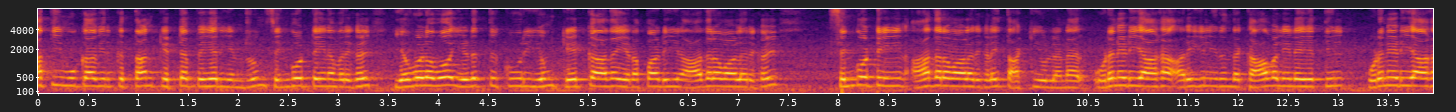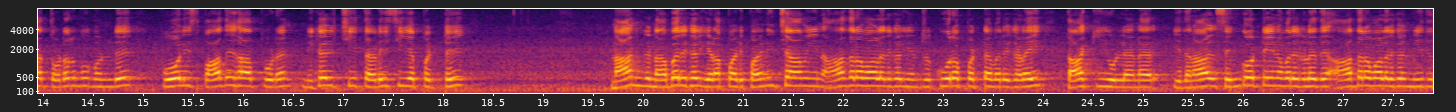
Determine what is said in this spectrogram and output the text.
அதிமுகவிற்குத்தான் கெட்ட பெயர் என்றும் செங்கோட்டையன் அவர்கள் எவ்வளவோ எடுத்து கூறியும் கேட்காத எடப்பாடியின் ஆதரவாளர்கள் செங்கோட்டையனின் ஆதரவாளர்களை தாக்கியுள்ளனர். உடனடியாக அருகில் இருந்த காவல் நிலையத்தில் உடனடியாக தொடர்பு கொண்டு போலீஸ் பாதுகாப்புடன் நிகழ்ச்சி தடை செய்யப்பட்டு நான்கு நபர்கள் எடப்பாடி பழனிசாமியின் ஆதரவாளர்கள் என்று கூறப்பட்டவர்களை தாக்கியுள்ளனர். இதனால் செங்கோட்டையன் அவர்களது ஆதரவாளர்கள் மீது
